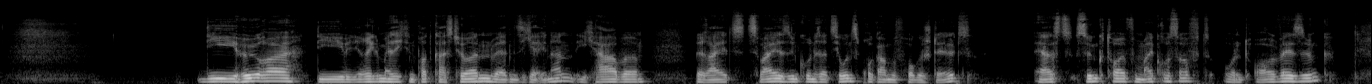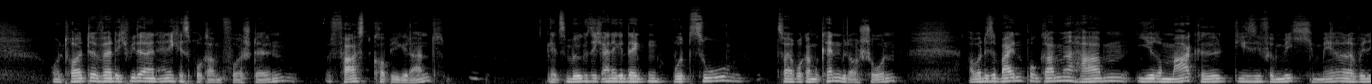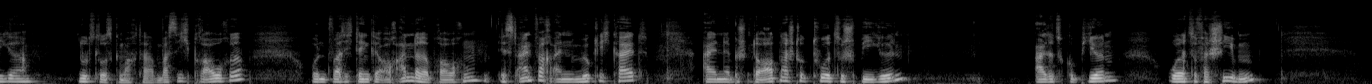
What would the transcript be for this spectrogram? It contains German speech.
Die Hörer, die regelmäßig den Podcast hören, werden sich erinnern, ich habe bereits zwei Synchronisationsprogramme vorgestellt. Erst SyncToy von Microsoft und Always Sync. Und heute werde ich wieder ein ähnliches Programm vorstellen, Fast Copy genannt. Jetzt mögen sich einige denken, wozu? Zwei Programme kennen wir doch schon. Aber diese beiden Programme haben ihre Makel, die sie für mich mehr oder weniger nutzlos gemacht haben. Was ich brauche und was ich denke auch andere brauchen, ist einfach eine Möglichkeit, eine bestimmte Ordnerstruktur zu spiegeln, also zu kopieren oder zu verschieben.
